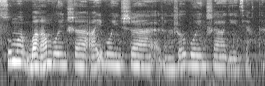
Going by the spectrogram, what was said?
Сумма бағам бойынша ай бойынша жаңа жыл бойынша деген сияқты.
